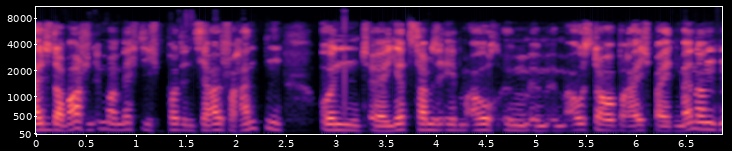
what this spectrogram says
Also da war schon immer mächtig Potenzial vorhanden. Und äh, jetzt haben sie eben auch im, im, im Ausdauerbereich bei den Männern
